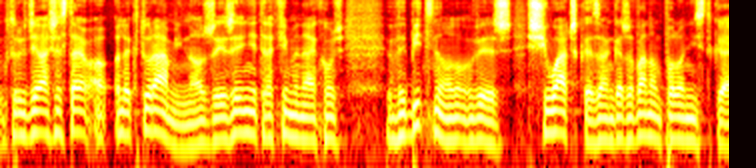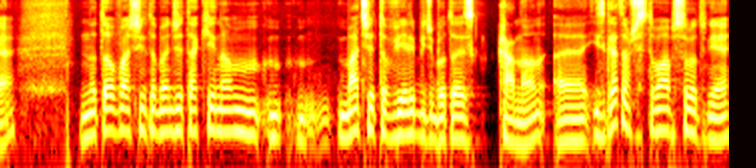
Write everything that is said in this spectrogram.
y, których dzieła się stają lekturami, no, że jeżeli nie trafimy na jakąś wybitną, wiesz, siłaczkę, zaangażowaną polonistkę, no to właśnie to będzie takie, no macie to wielbić, bo to jest kanon. E, I zgadzam się z Tobą absolutnie,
